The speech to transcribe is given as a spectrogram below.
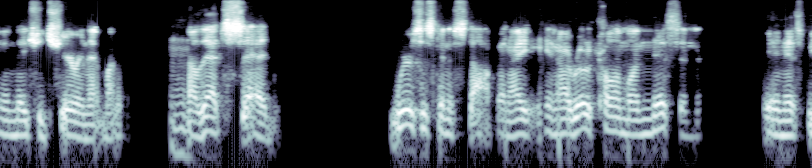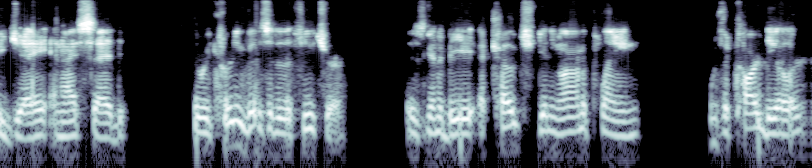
and they should share in that money. Mm-hmm. Now, that said, where's this going to stop? And I and I wrote a column on this in in SBJ, and I said the recruiting visit of the future is going to be a coach getting on a plane with a car dealer,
